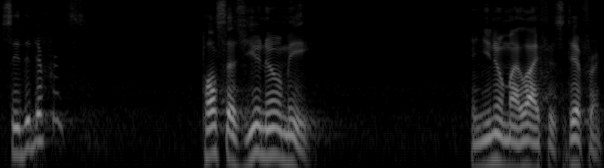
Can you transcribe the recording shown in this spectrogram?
See the difference? Paul says, You know me, and you know my life is different.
